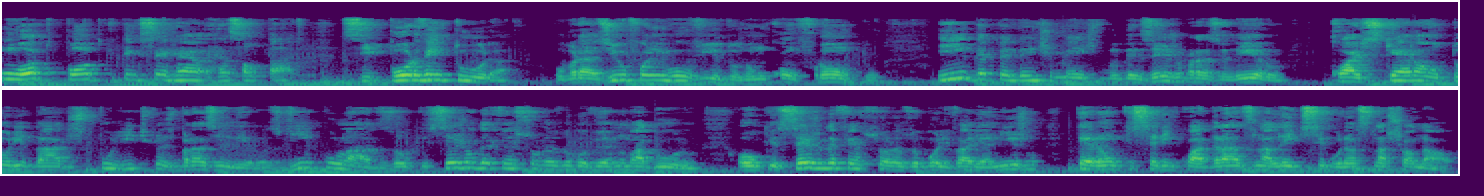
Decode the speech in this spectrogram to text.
Um outro ponto que tem que ser ressaltado: se porventura o Brasil for envolvido num confronto, independentemente do desejo brasileiro, quaisquer autoridades políticas brasileiras vinculadas ou que sejam defensoras do governo Maduro ou que sejam defensoras do bolivarianismo terão que ser enquadrados na Lei de Segurança Nacional.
